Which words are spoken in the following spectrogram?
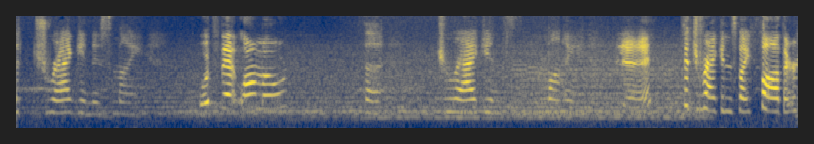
The dragon is my. What's that, lawnmower? The dragon's my. The dragon's my father.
